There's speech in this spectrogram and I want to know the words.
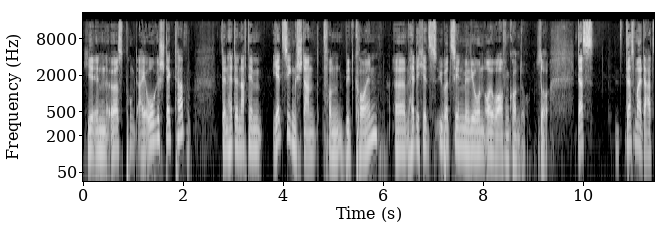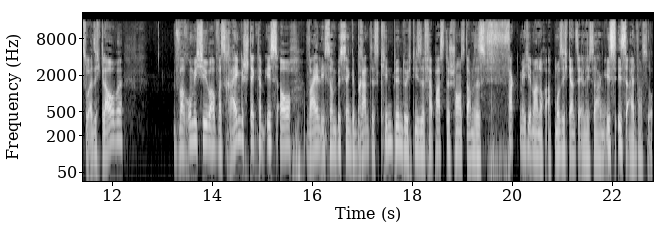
hier in Earth.io gesteckt habe, dann hätte nach dem jetzigen Stand von Bitcoin äh, hätte ich jetzt über 10 Millionen Euro auf dem Konto. So. Das, das mal dazu. Also ich glaube, warum ich hier überhaupt was reingesteckt habe, ist auch, weil ich so ein bisschen gebranntes Kind bin durch diese verpasste Chance damals. Das fuckt mich immer noch ab, muss ich ganz ehrlich sagen. Ist, ist einfach so.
